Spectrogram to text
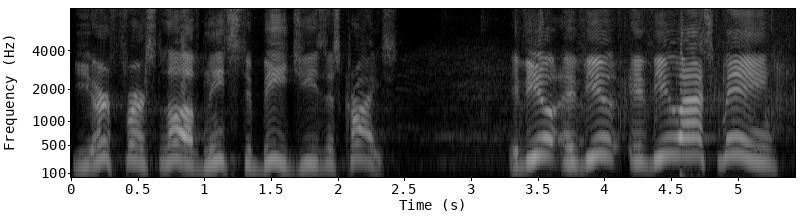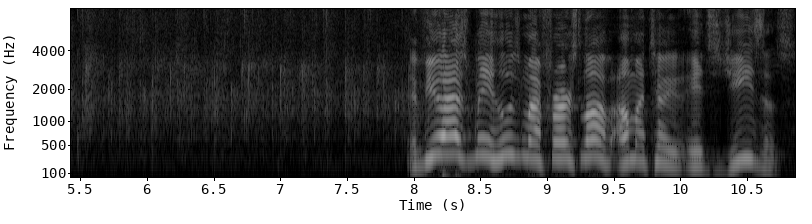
your first love needs to be Jesus Christ. If you if you if you ask me if you ask me who's my first love, I'm going to tell you it's Jesus.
